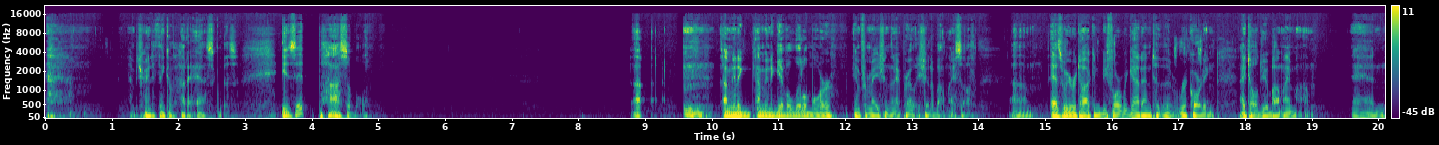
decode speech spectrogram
I'm trying to think of how to ask this. Is it possible? Uh, I'm gonna I'm gonna give a little more information than I probably should about myself. Um, as we were talking before we got into the recording, I told you about my mom, and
